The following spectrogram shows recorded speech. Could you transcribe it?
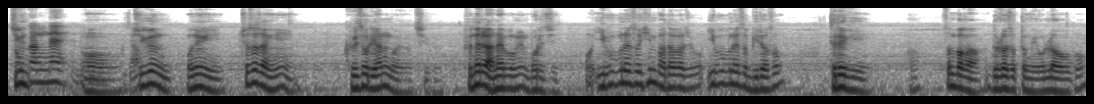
지금 똑같네. 어 그죠? 지금 오늘 최 사장이 그 소리 하는 거예요. 지금 분해를 안 해보면 모르지. 어, 이 부분에서 힘 받아가지고 이 부분에서 밀어서 드랙이 어? 썬바가 눌러줬던 게 올라오고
